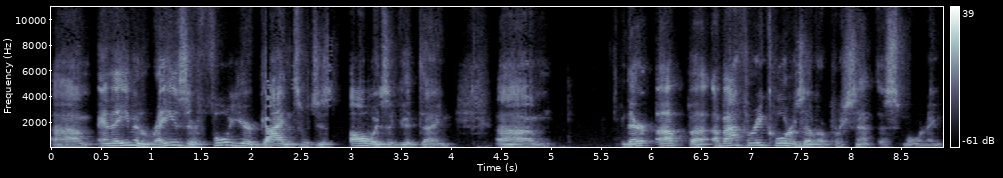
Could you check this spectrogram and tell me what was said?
Um, and they even raised their full year guidance, which is always a good thing. Um, they're up uh, about three quarters of a percent this morning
